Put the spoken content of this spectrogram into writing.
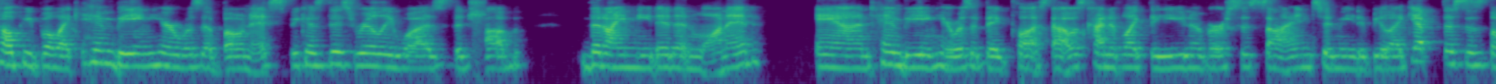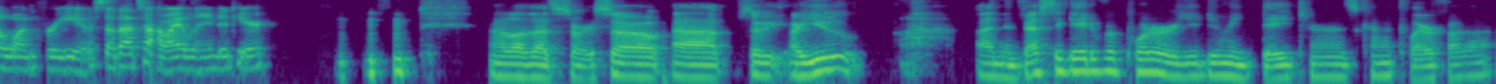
tell people like him being here was a bonus because this really was the job that I needed and wanted and him being here was a big plus. That was kind of like the universe's sign to me to be like yep this is the one for you. So that's how i landed here. I love that story. So uh so are you an investigative reporter or are you doing day turns? Kind of clarify that.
